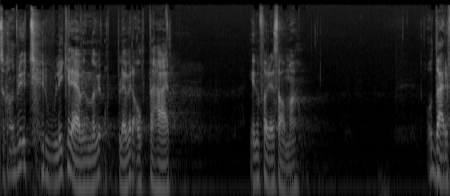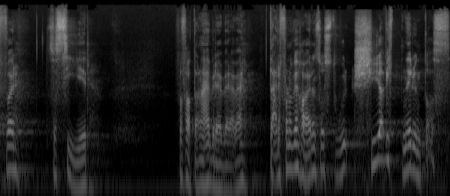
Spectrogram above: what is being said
så kan det bli utrolig krevende når vi opplever alt det her i den forrige salma. Og derfor så sier forfatteren av Hebreerbrevet Derfor, når vi har en så stor sky av vitner rundt oss,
